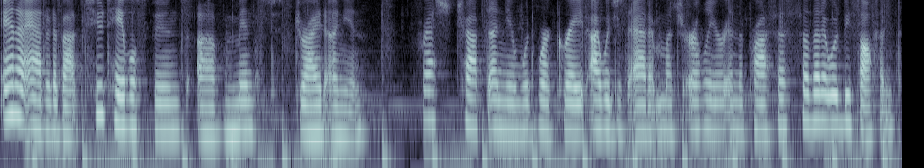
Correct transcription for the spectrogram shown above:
and I added about two tablespoons of minced dried onion. Fresh chopped onion would work great. I would just add it much earlier in the process so that it would be softened.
